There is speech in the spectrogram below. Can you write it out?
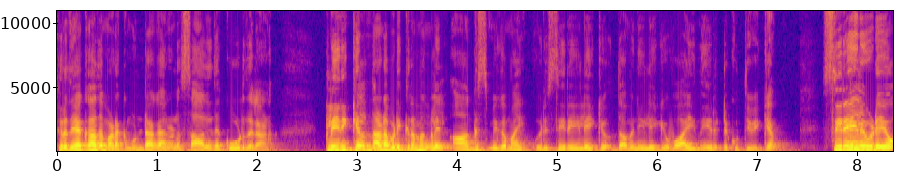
ഹൃദയാഘാതമടക്കം ഉണ്ടാകാനുള്ള സാധ്യത കൂടുതലാണ്. ക്ലിനിക്കൽ നടപടിക്രമങ്ങളിൽ ആകസ്മികമായി ഒരു സിരയിലേക്കോ ധമനിയിലേക്കോ വായു നേരിട്ട് കുത്തിവെക്കാം സിരയിലൂടെയോ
